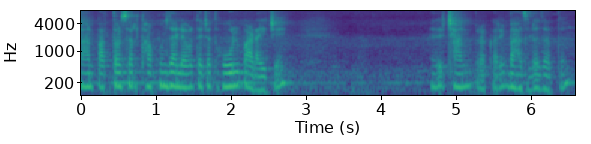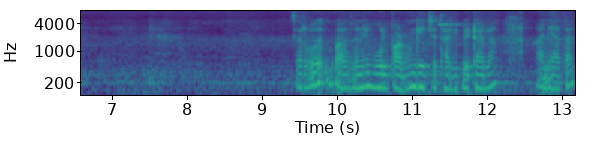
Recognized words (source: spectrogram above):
छान पातळसर थापून झाल्यावर त्याच्यात होल पाडायचे. म्हणजे छान प्रकारे भाजलं जातं. सर्व बाजूने होल पाडून घ्यायचे थालीपीठाला. आणि आता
